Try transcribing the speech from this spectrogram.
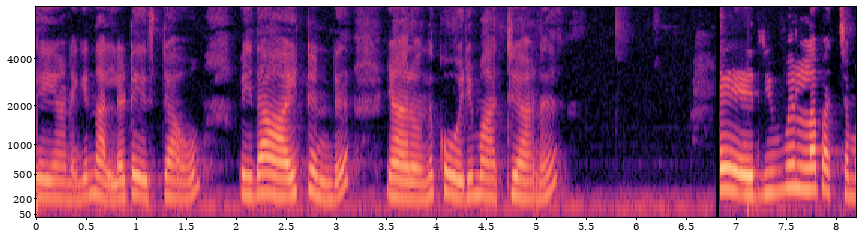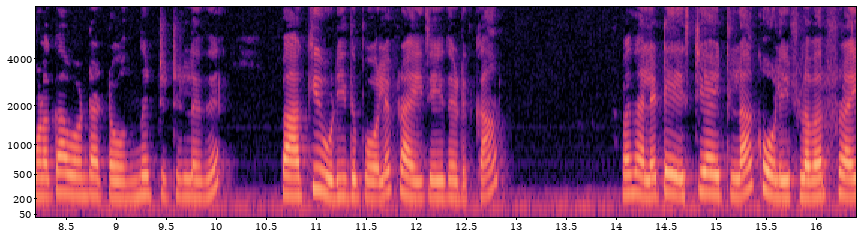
ചെയ്യുകയാണെങ്കിൽ നല്ല ടേസ്റ്റ് ആവും. അപ്പോൾ ഇതായിട്ടുണ്ട്. ഞാനൊന്ന് കോരി മാറ്റുകയാണ്. എരിവുള്ള പച്ചമുളക് ആവുകൊണ്ട് കേട്ടോ ഒന്ന് ഇട്ടിട്ടുള്ളത്. ബാക്കി കൂടി ഇതുപോലെ ഫ്രൈ ചെയ്തെടുക്കാം. അപ്പോൾ നല്ല ടേസ്റ്റി ആയിട്ടുള്ള കോളിഫ്ലവർ ഫ്രൈ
